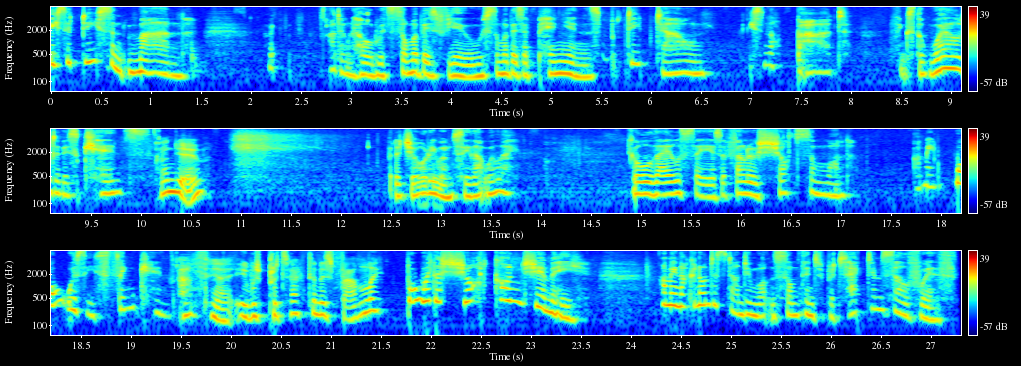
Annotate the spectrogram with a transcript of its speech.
He's a decent man. I don't hold with some of his views, some of his opinions, but deep down, he's not bad. Thinks the world of his kids. And you? But a jury won't see that, will they? All they'll see is a fellow who shot someone. I mean, what was he thinking? Anthea, he was protecting his family. But with a shotgun, Jimmy. I mean, I can understand him wanting something to protect himself with.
